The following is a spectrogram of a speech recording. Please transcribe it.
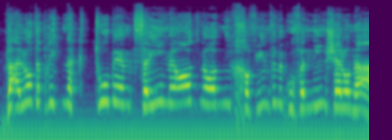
בעלות הברית נקטו באמצעים מאוד מאוד נרחבים ומגוונים של הונאה.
